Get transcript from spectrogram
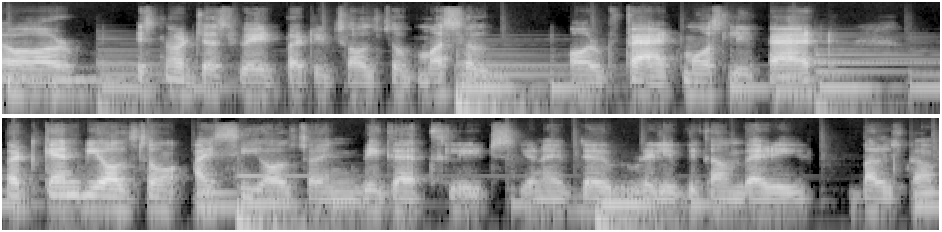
or it's not just weight but it's also muscle or fat mostly fat but can be also i see also in big athletes you know if they really become very bulked up.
